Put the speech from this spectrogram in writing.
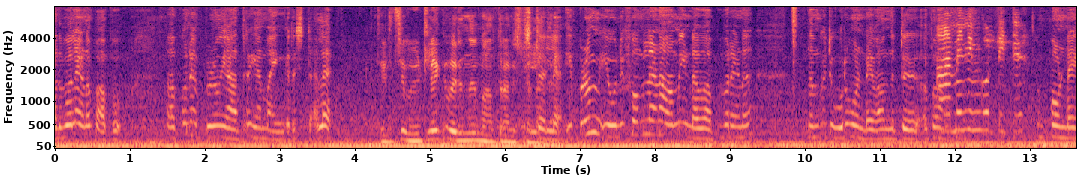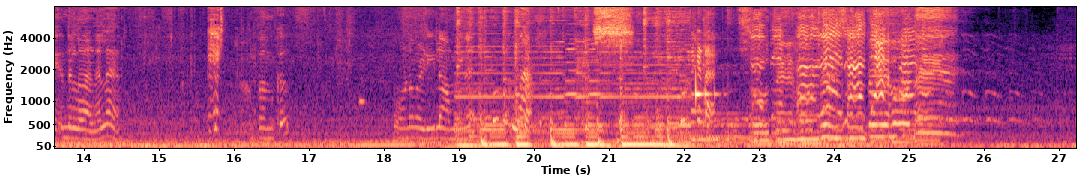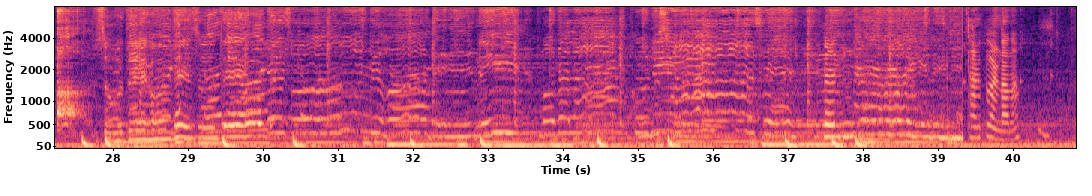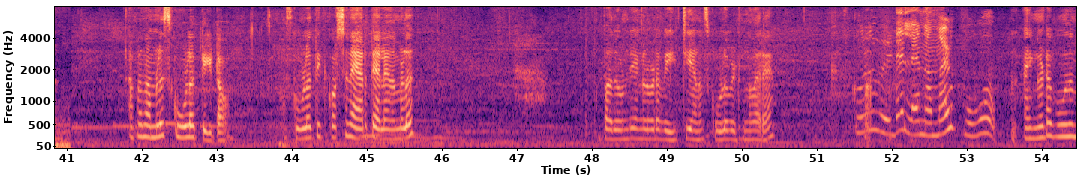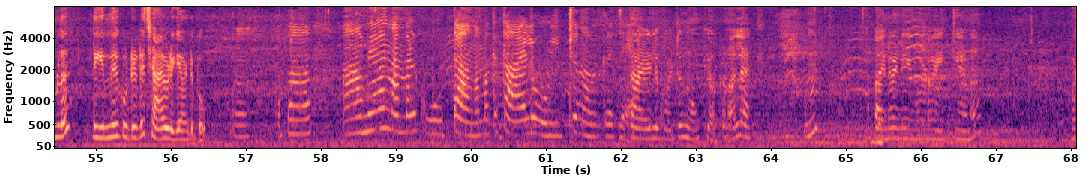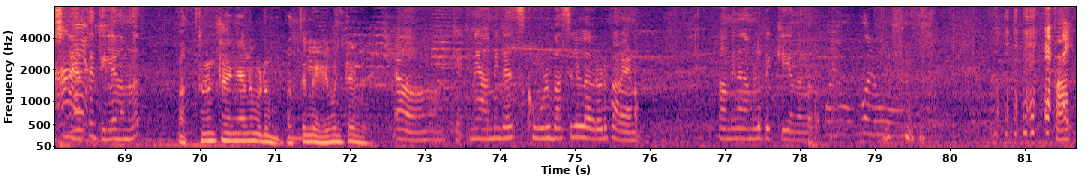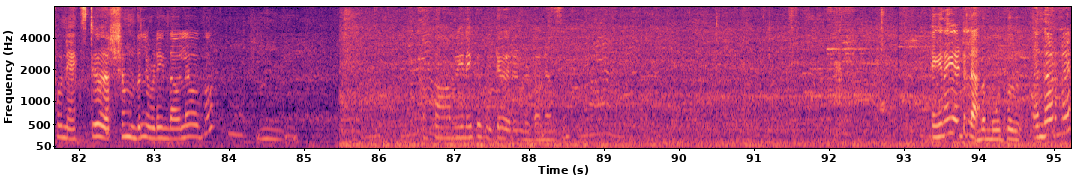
അതുപോലെയാണ് പാപ്പു. പാപ്പുന് എപ്പോഴും യാത്ര ചെയ്യാൻ ഭയങ്കര ഇഷ്ടം അല്ലേ? തിരിച്ച് വീട്ടിലേക്ക് വരുന്നത് മാത്രമാണ് ഇഷ്ടമല്ല. ഇപ്പോഴും യൂണിഫോമിലാണ് ആമി ഉണ്ടാവുക. അപ്പൊ പറയണ നമുക്ക് ടൂർ പോണ്ടേ വന്നിട്ട് അപ്പൊ പോണ്ടേ എന്നുള്ളതാണ് അല്ലേ? അപ്പൊ നമുക്ക് പോണ വഴിയിൽ ആമീനെ തണുപ്പ് വേണ്ടാന്നാ? അപ്പൊ നമ്മൾ സ്കൂളെത്തി കേട്ടോ സ്കൂളെത്തി കുറച്ച് നേരത്തെ അല്ലേ നമ്മൾ? അപ്പൊ അതുകൊണ്ട് ഞങ്ങൾ ഇവിടെ വെയിറ്റ് ചെയ്യണം സ്കൂൾ നമ്മൾ പോവും. എങ്ങോട്ടാ പോകും നമ്മൾ? തീരുന്ന കൂട്ടിയിട്ട് ചായ കുടിക്കാൻ വേണ്ടി പോകും നമ്മൾ താഴെ പോയിട്ട് നോക്കി. നോക്കണം അല്ലേ. അപ്പൊ അതിനുവേണ്ടി വേണ്ടി ഞങ്ങൾ വെയിറ്റ് ചെയ്യാണ്. കുറച്ച് നേരത്തെ എത്തിയില്ലേ നമ്മൾ? പത്ത് മിനിറ്റ് കഴിഞ്ഞാലും വിടും. പത്തില്ല ഏഴ് മിനിറ്റേ ഉള്ളൂ. ആ ഓക്കെ. ഇനി ആമിന്റെ സ്കൂൾ ബസ്സിലുള്ളവരോട് പറയണം. ആമിനെ നമ്മൾ പിക്ക് ചെയ്യുന്നുള്ളത്. പാപ്പു നെക്സ്റ്റ് വർഷം മുതൽ ഇവിടെ ഉണ്ടാവില്ല പാപ്പു. അപ്പൊ ആമീനെയൊക്കെ കൂട്ടി വരുന്നുണ്ട് കേട്ടോ നാസം എങ്ങനെ കേട്ടില്ല? എന്താ പറഞ്ഞേ?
